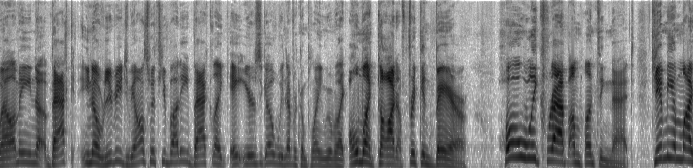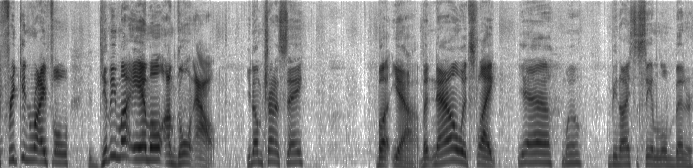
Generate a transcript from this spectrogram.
Well, I mean, uh, back, you know, Riri, to be honest with you, buddy, back like eight years ago, we never complained. We were like, oh my god, a freaking bear. Holy crap, I'm hunting that. Give me my freaking rifle. Give me my ammo. I'm going out. You know what I'm trying to say? But yeah, but now it's like, yeah, well, it'd be nice to see him a little better.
